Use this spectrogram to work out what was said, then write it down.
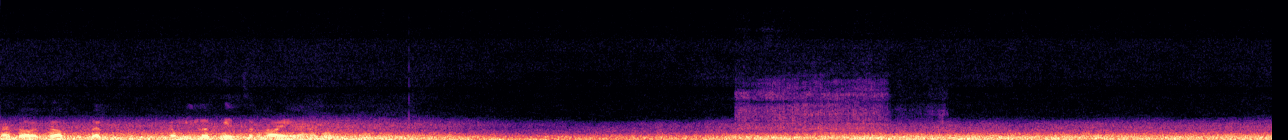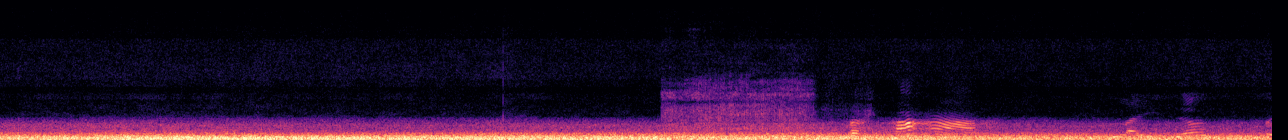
น้าต่อชอบแบบต้องมีรสเผ็ดสักหน่อยนะครับผม แต่ถ้าอ่านไหลเยอะใส่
